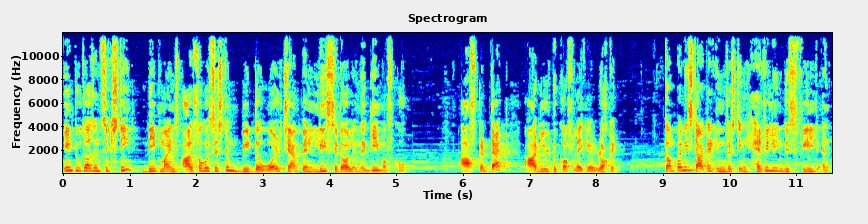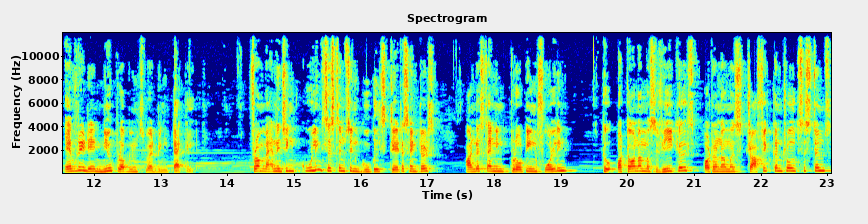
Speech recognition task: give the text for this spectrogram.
In 2016, DeepMind's AlphaGo system beat the world champion Lee Sedol in the game of Go. After that, RL took off like a rocket. Companies started investing heavily in this field, and every day new problems were being tackled. From managing cooling systems in Google's data centers, understanding protein folding, to autonomous vehicles, autonomous traffic control systems,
